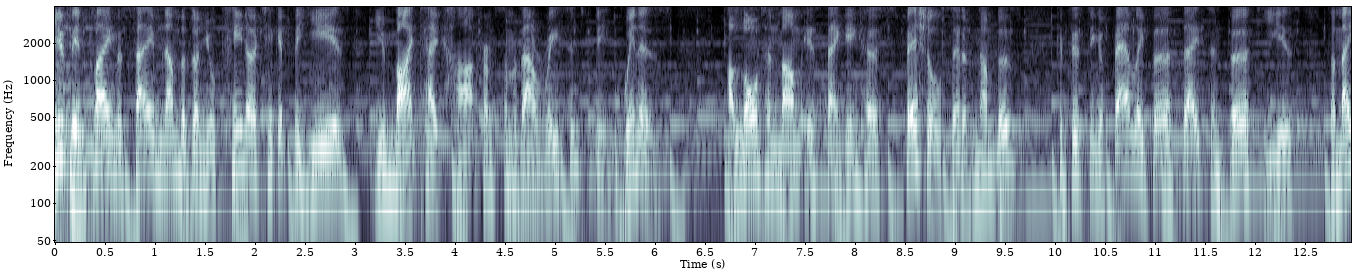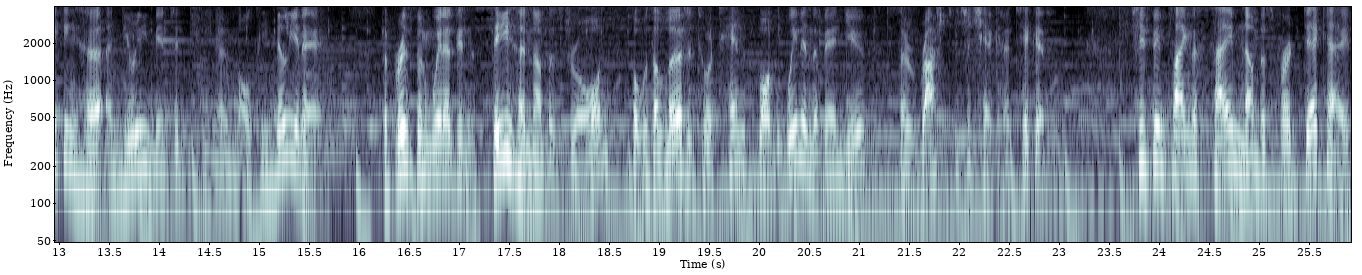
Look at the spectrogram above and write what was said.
you've been playing the same numbers on your Keno ticket for years, you might take heart from some of our recent big winners. A Lawnton mum is thanking her special set of numbers, consisting of family birth dates and birth years, for making her a newly minted Keno multi-millionaire. The Brisbane winner didn't see her numbers drawn, but was alerted to a 10 spot win in the venue, so rushed to check her ticket. She's been playing the same numbers for a decade,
